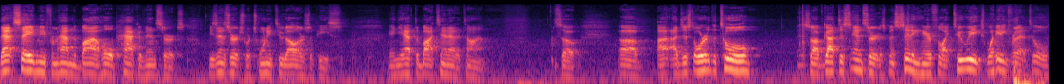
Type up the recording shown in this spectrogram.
that saved me from having to buy a whole pack of inserts. These inserts were $22 a piece and you have to buy 10 at a time. So uh, I, I just ordered the tool. So I've got this insert. It's been sitting here for like two weeks waiting for that tool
